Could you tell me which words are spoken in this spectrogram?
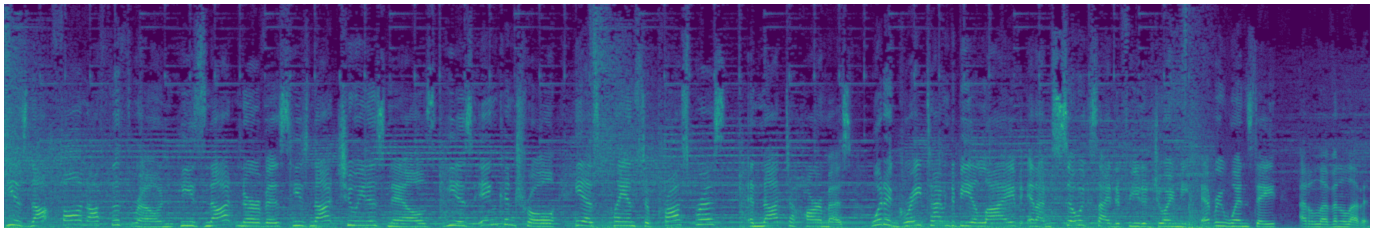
He has not fallen off the throne. He's not nervous. He's not chewing his nails. He is in control. He has plans to prosper us and not to harm us. What a great time to be alive, and I'm so excited for you to join me every Wednesday at 1111.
